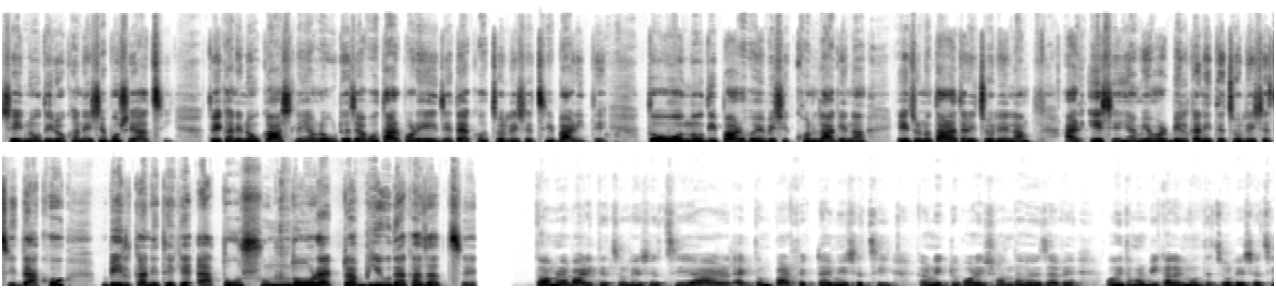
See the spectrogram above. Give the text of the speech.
সেই নদীর ওখানে এসে বসে আছি। তো এখানে নৌকা আসলেই আমরা উঠে যাব, তারপরে এই যে দেখো চলে এসেছি বাড়িতে। তো নদী পার হয়ে বেশিক্ষণ লাগে না, এই জন্য তাড়াতাড়ি চলে এলাম। আর এসেই আমি আমার বেলকানিতে চলে এসেছি। দেখো, বেলকানি থেকে এত সুন্দর একটা ভিউ দেখা যাচ্ছে। তো আমরা বাড়িতে চলে এসেছি আর একদম পারফেক্ট টাইমে এসেছি, কারণ একটু পরেই সন্ধ্যা হয়ে যাবে। ওই তোমার বিকালের মধ্যে চলে এসেছি,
